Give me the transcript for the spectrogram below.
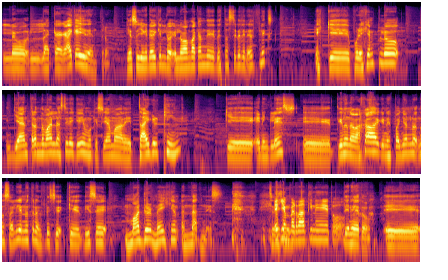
lo, la cagada que hay dentro. Que eso yo creo que es lo, es lo más bacán de, de esta serie de Netflix. Es que, por ejemplo, ya entrando más en la serie que vimos, que se llama The Tiger King, que en inglés eh, tiene una bajada que en español no, no salía en nuestra que dice Murder, Mayhem and Madness. Es que en verdad tiene de todo. Tiene de todo. Eh,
